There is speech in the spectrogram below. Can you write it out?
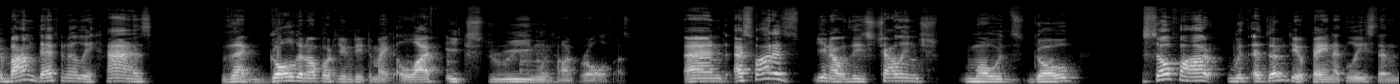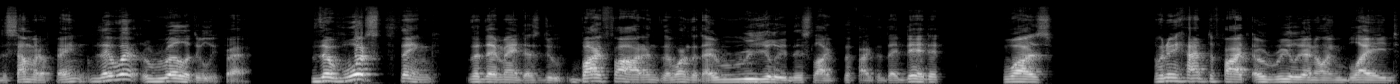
kabam definitely has that golden opportunity to make life extremely hard for all of us and as far as you know these challenge modes go so far, with Eternity of Pain at least and the Summer of Pain, they were relatively fair. The worst thing that they made us do by far, and the one that I really dislike the fact that they did it, was when we had to fight a really annoying blade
